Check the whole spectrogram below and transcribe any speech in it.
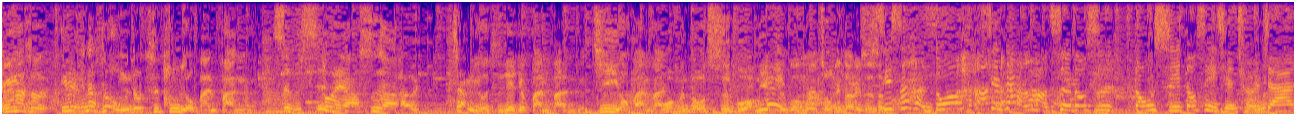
因为那时候，因为那时候我们都吃猪油拌饭了，是不是？对啊，是啊，还有酱油直接就拌饭了，鸡油拌饭，我们都吃过，你也吃过吗？重点到底是什么？其实很多现在很好吃的都是东西，都是以前穷人家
